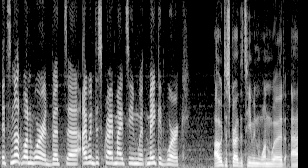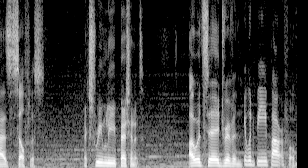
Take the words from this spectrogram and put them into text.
It's not one word, but uh, I would describe my team with make it work. I would describe the team in one word as selfless. Extremely passionate. I would say driven. It would be powerful.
